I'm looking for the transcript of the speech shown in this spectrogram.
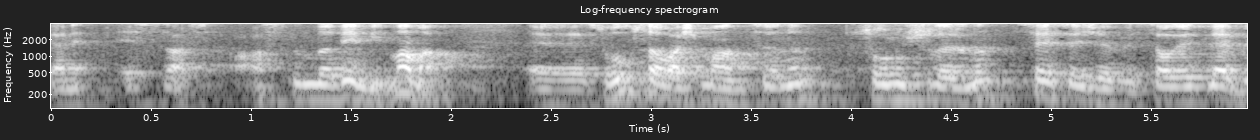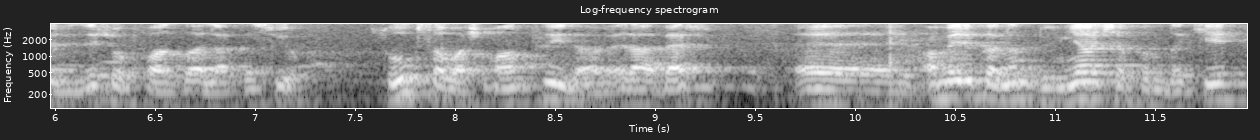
yani esas aslında demeyeyim ama e, Soğuk Savaş mantığının sonuçlarının SSC ve Sovyetler Birliği çok fazla alakası yok. Soğuk Savaş mantığıyla beraber e, Amerika'nın dünya çapındaki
